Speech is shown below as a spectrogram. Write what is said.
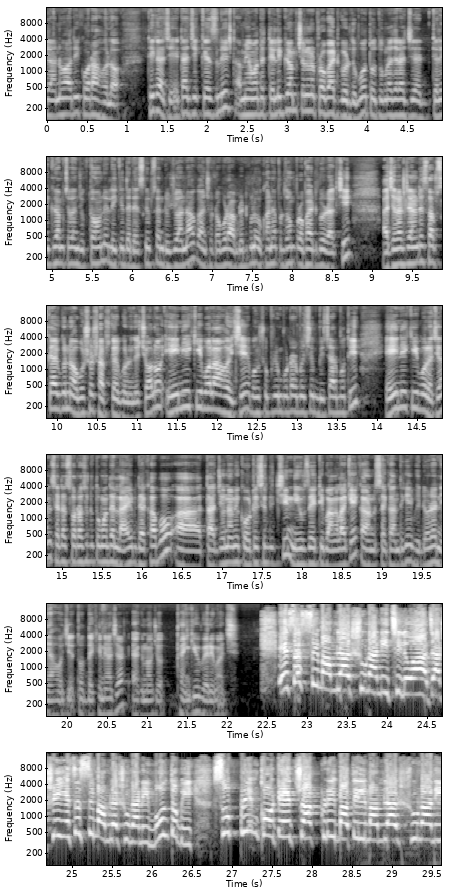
জানুয়ারি করা হলো। ঠিক আছে? এটা যে কেস লিস্ট আমি আমাদের টেলিগ্রাম চ্যানেল প্রোভাইড করে দেবো। তো তোমরা যারা টেলিগ্রাম চ্যানেল যুক্ত হলে লিখে ডেসক্রিপশন ডু জয়েন নাও, কারণ ছোটো বড় আপডেটগুলো ওখানে প্রথম প্রোভাইড করে রাখছি। আর যারা চ্যানেলটি সাবস্ক্রাইব করেন, অবশ্যই সাবস্ক্রাইব করুন চলো, এই নিয়ে কি বলা হয়েছে এবং সুপ্রিম কোর্টের বিচারপতি এই নিয়ে কি বলেছেন সেটা সরাসরি তোমাদের লাইভ দেখাবো। তার জন্য আমি কোর্টিসি দিচ্ছি নিউজ এইটি বাংলাকে, কারণ সেখান থেকে ভিডিওটা নেওয়া হয়েছে। তো দেখে নেওয়া যাক, এক নজর। Thank you very much SSC মামলার শুনানি ছিল আজ, আর সেই এসএসসি মামলার শুনানি মুলতবি, সুপ্রিম কোর্টে চাকরি বাতিল মামলার শুনানি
